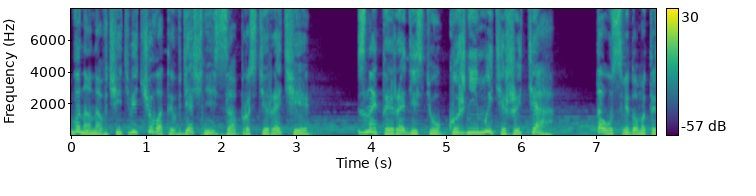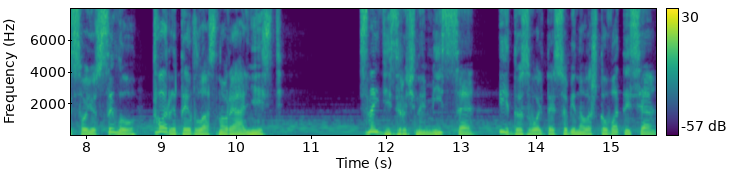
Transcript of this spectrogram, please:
Вона навчить відчувати вдячність за прості речі, знайти радість у кожній миті життя та усвідомити свою силу творити власну реальність. Знайдіть зручне місце і дозвольте собі налаштуватися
